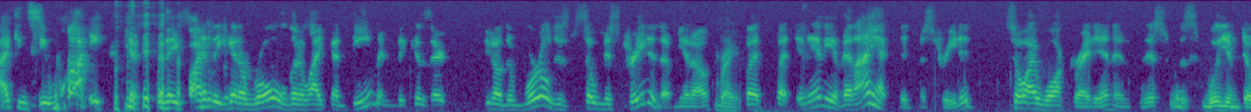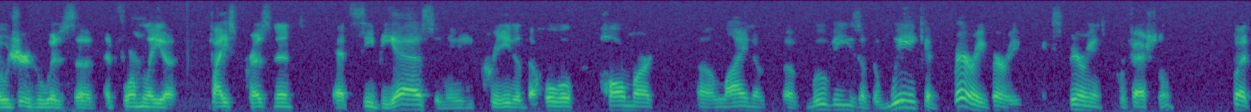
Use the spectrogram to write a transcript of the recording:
I can see why when they finally get a role, they're like a demon because they're, you know, the world has so mistreated them. You know, Right. but but in any event, I hadn't been mistreated, so I walked right in, and this was William Dozier, who was uh, had formerly a vice president at CBS, and he created the whole Hallmark uh, line of, of movies of the week, and very very experienced professional. But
